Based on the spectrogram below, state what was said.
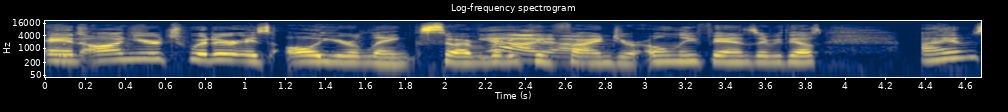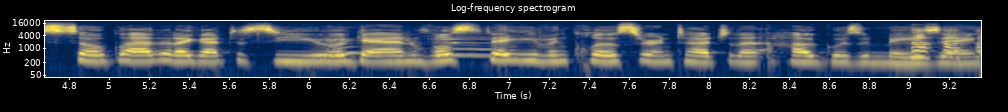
And on your Twitter is all your links, so everybody Yeah, can yeah. find your OnlyFans, everything else. I am so glad that I got to see you again. We'll stay even closer in touch. And that hug was amazing.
